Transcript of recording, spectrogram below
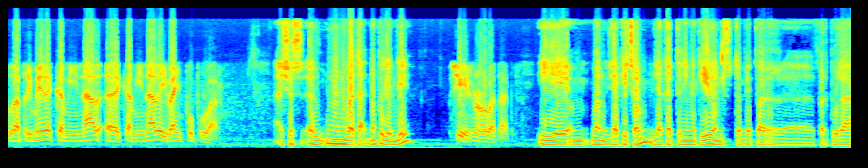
la primera caminada, eh, caminada i bany popular. Això és eh, una novetat, no podríem dir? Sí, és una novetat i bueno, ja que som, ja que tenim aquí doncs, també per, eh, per posar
